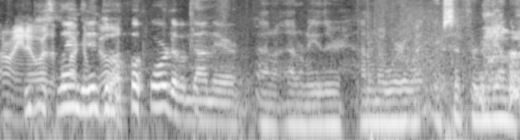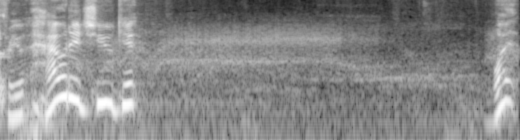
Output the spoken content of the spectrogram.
I don't even you know where just the fuck landed I'm into a horde of them down there. I don't. I don't either. I don't know where it went, except for maybe on the freeway. How did you get? What?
